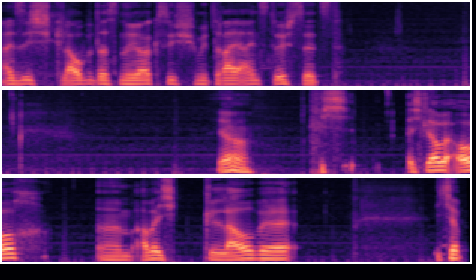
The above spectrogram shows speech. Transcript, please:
Also ich glaube, dass New York sich mit 3-1 durchsetzt. Ja, ich, ich glaube auch, ähm, aber ich glaube, ich habe,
